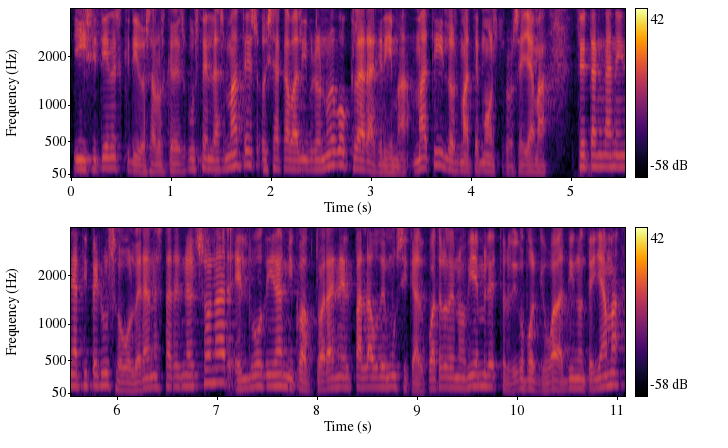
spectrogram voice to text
Y si tienes críos a los que les gusten las mates, hoy se acaba libro nuevo, Clara Grima, Mati y los matemonstruos, se llama. Zetangana y Nati Peruso volverán a estar en el Sonar, el dúo dinámico actuará en el Palau de Música el 4 de noviembre, te lo digo porque igual a ti no te llama,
